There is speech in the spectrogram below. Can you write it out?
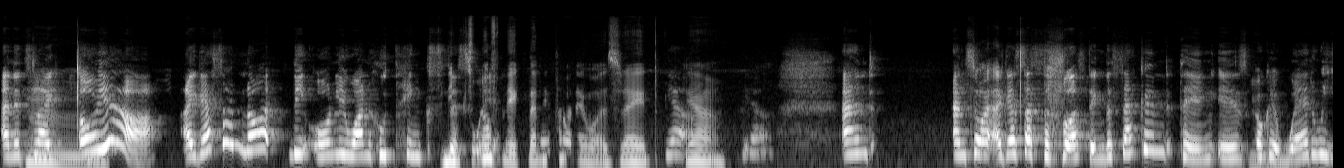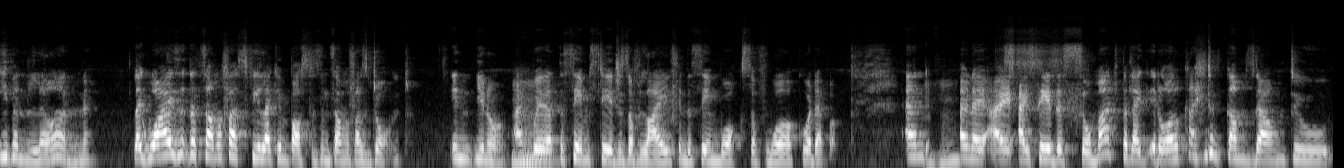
And it's like, Hmm. oh yeah, I guess I'm not the only one who thinks Unique this way. snowflake that I thought I was, right? Yeah. Yeah. Yeah. And and so I I guess that's the first thing. The second thing is okay, Mm. where do we even learn? Like, why is it that some of us feel like imposters and some of us don't? In you know, and we're Mm. at the same stages of life, in the same walks of work, whatever. And Mhm. and I, I, I say this so much, but like it all kind of comes down to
